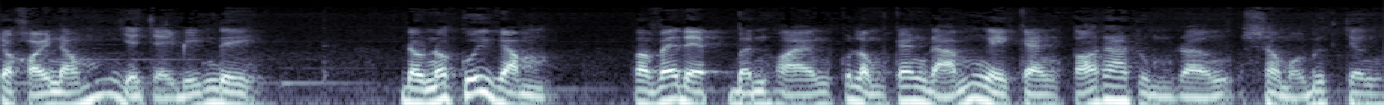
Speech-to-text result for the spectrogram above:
cho khỏi nóng và chạy biến đi. Đầu nó cúi gầm và vẻ đẹp bệnh hoạn của lòng can đảm ngày càng tỏ ra rùng rợn sau mỗi bước chân.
